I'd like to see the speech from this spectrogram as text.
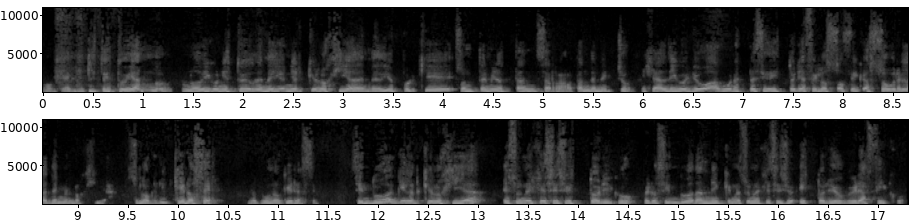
o qué, estoy estudiando, no digo ni estudios de medios ni arqueología de medios porque son términos tan cerrados, tan de nicho. En general digo yo hago una especie de historia filosófica sobre la tecnología. es lo que quiero ser, lo que uno quiere hacer. Sin duda que la arqueología es un ejercicio histórico, pero sin duda también que no es un ejercicio historiográfico.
